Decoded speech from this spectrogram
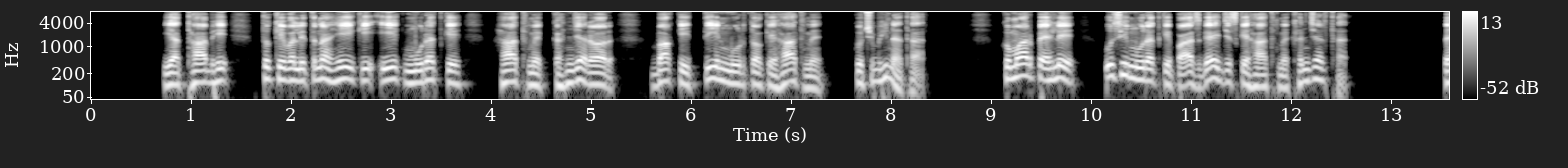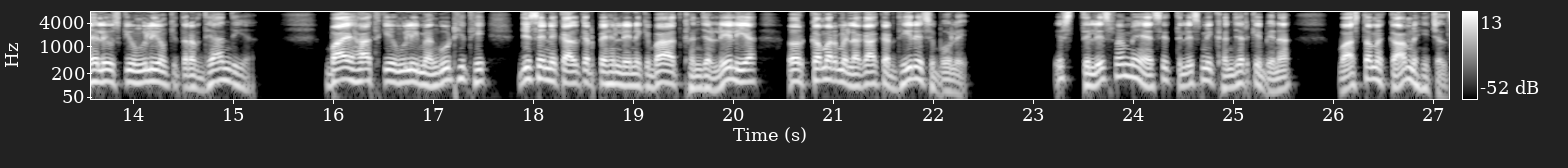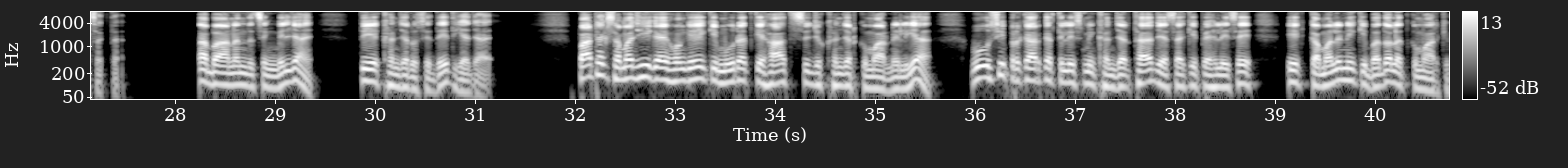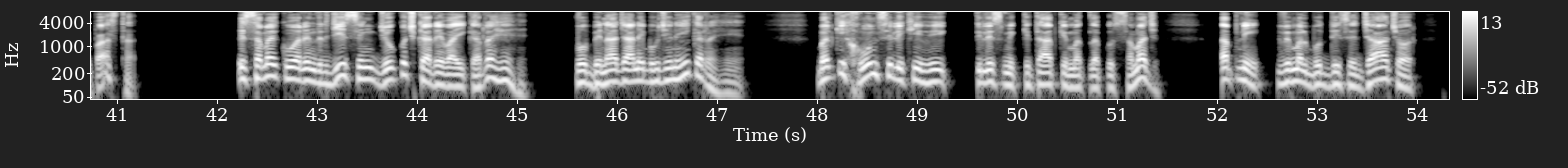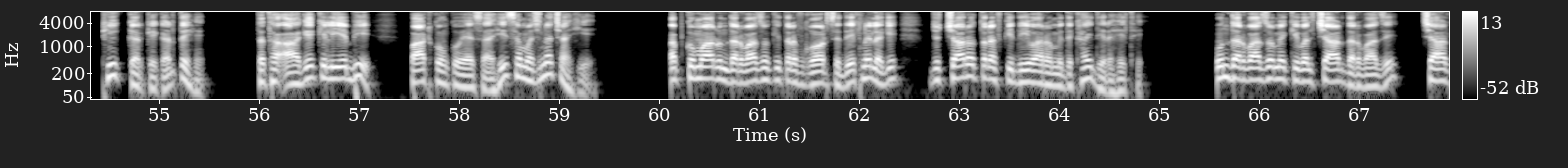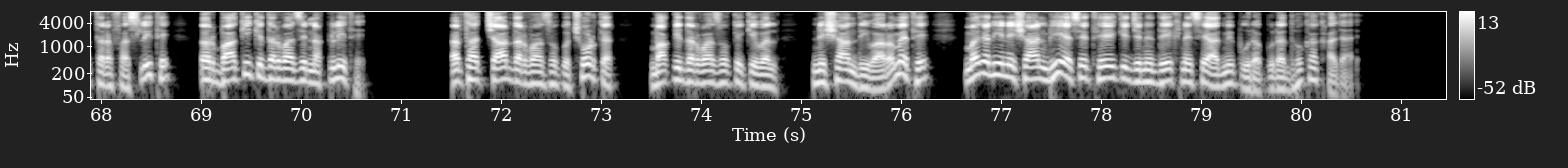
या था भी तो केवल इतना ही कि एक मूर्त के हाथ में खंजर और बाकी तीन मूर्तों के हाथ में कुछ भी न था। कुमार पहले उसी मूर्त के पास गए जिसके हाथ में खंजर था। पहले उसकी उंगलियों की तरफ़ ध्यान दिया। बाएँ हाथ की उंगली में अंगूठी थी, जिसे निकालकर पहन लेने के बाद खंजर ले लिया और कमर में लगाकर धीरे से बोले, इस तिलिस्म में ऐसे तिलिस्मी खंजर के बिना वास्तव में काम नहीं चल सकता। अब आनंद सिंह मिल जाए तो ये खंजर उसे दे दिया जाए। पाठक समझ ही गए होंगे कि मूरत के हाथ से जो खंजर कुमार ने लिया, वो उसी प्रकार का तिलिस्मी खंजर था, जैसा कि पहले से एक कमलनी की बदौलत कुमार के पास था। इस समय कुंवर इंद्रजीत सिंह जो कुछ कार्यवाही कर रहे हैं, वो बिना जाने बूझे नहीं कर रहे हैं, बल्कि खून से लिखी हुई तिलिस्मिक किताब के मतलब को समझ, अपनी विमल बुद्धि से जाँच और ठीक करके करते हैं, तथा आगे के लिए भी पाठकों को ऐसा ही समझना चाहिए। अब कुमार उन दरवाजों की तरफ़ गौर से देखने लगे, जो चारों तरफ़ की दीवारों में दिखाई दे रहे थे। उन दरवाजों में केवल चार दरवाजे, चार तरफ़ असली थे और बाकी के दरवाजे नकली थे। अर्थात चार दरवाजों को छोड़कर बाकी दरवाजों के केवल निशान दीवारों में थे, मगर ये निशान भी ऐसे थे कि जिन्हें देखने से आदमी पूरा पूरा धोखा खा जाए।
